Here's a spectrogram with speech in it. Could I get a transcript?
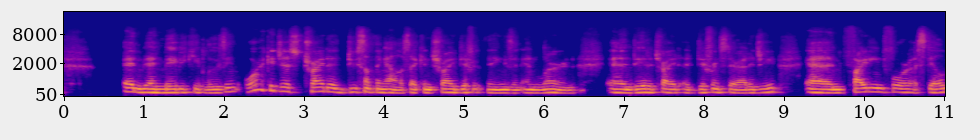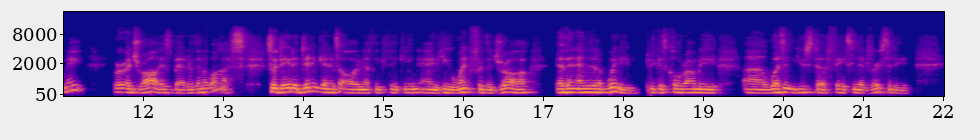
and and maybe keep losing or I could just try to do something else. I can try different things and, and learn. And Data tried a different strategy and fighting for a stalemate or a draw is better than a loss. So Data didn't get into all or nothing thinking, and he went for the draw and then ended up winning because Kolrami uh, wasn't used to facing adversity.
